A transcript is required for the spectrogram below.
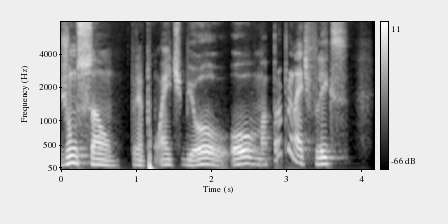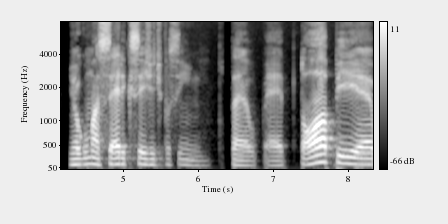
junção, por exemplo, com a HBO ou uma própria Netflix, em alguma série que seja, tipo assim, é, é top, é,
